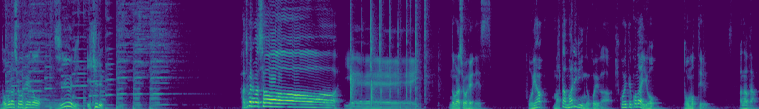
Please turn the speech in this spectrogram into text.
野村翔平の自由に生きる始まりましたイエーイ野村翔平です。おや、またマリリンの声が聞こえてこないよ、と思ってる。あなた。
